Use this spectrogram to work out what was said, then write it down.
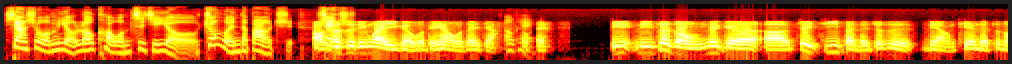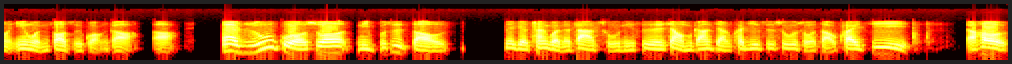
像是我们有 local，我们自己有中文的报纸。哦，那是另外一个，我等一下我再讲。OK，, okay 你你这种那个呃最基本的就是两天的这种英文报纸广告啊。那如果说你不是找那个餐馆的大厨，你是像我们刚刚讲会计师事务所找会计，然后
